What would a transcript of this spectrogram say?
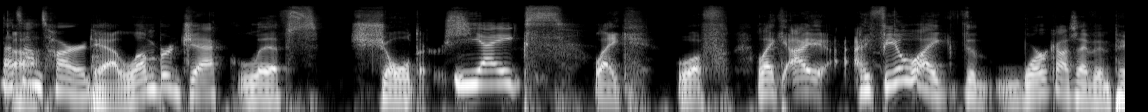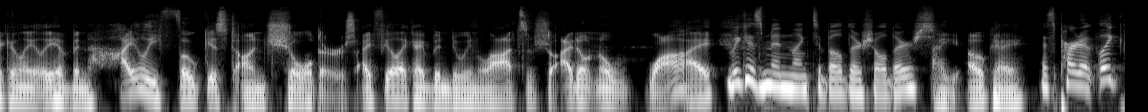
That uh, sounds hard. Yeah. Lumberjack lifts shoulders. Yikes! Like, woof. Like, I, I feel like the workouts I've been picking lately have been highly focused on shoulders. I feel like I've been doing lots of, shou- I don't know why. Because men like to build their shoulders. I, okay. That's part of like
